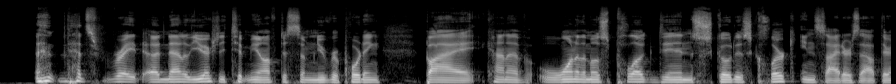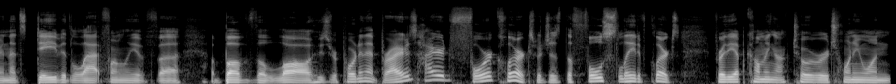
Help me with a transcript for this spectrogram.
That's right. Uh, Natalie, you actually tipped me off to some new reporting by kind of one of the most plugged in SCOTUS clerk insiders out there, and that's David Lat, formerly of uh, Above the Law, who's reporting that Breyer's hired four clerks, which is the full slate of clerks for the upcoming October 21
